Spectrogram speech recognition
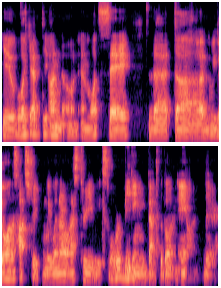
you look at the unknown, and let's say that uh, we go on this hot streak and we win our last three weeks. Well, we're beating Bad to the Bone and Aeon there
